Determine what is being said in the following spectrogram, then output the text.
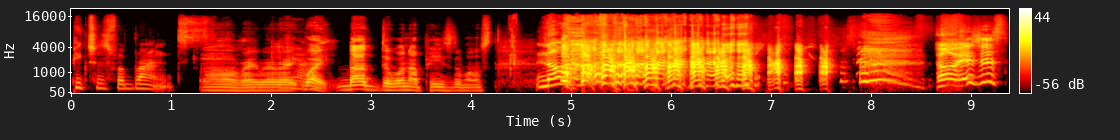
pictures for brands. oh right right right Yeah. why that the one that pays the most No. no, it's just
